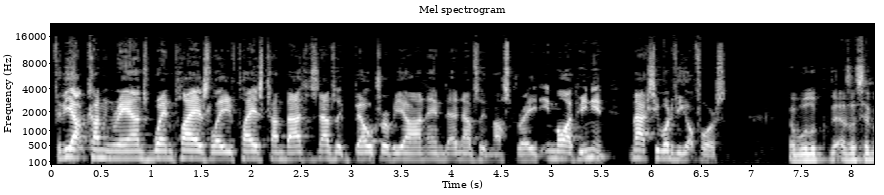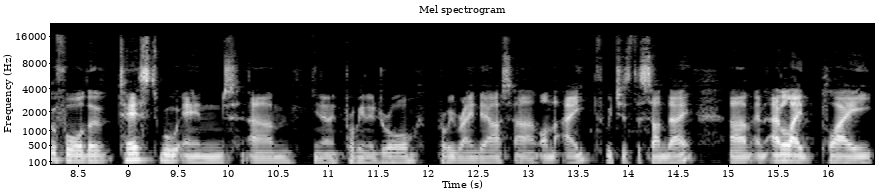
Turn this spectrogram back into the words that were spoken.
for the upcoming rounds when players leave, players come back. It's an absolute belter of a yarn and an absolute must read, in my opinion. Maxi, what have you got for us? Uh, well, look, as I said before, the test will end, um, you know, probably in a draw, probably rained out um, on the 8th, which is the Sunday. Um, and Adelaide play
